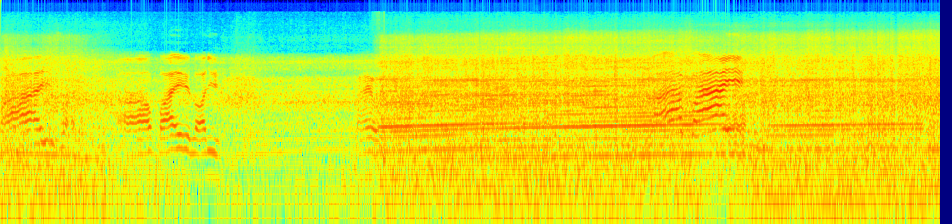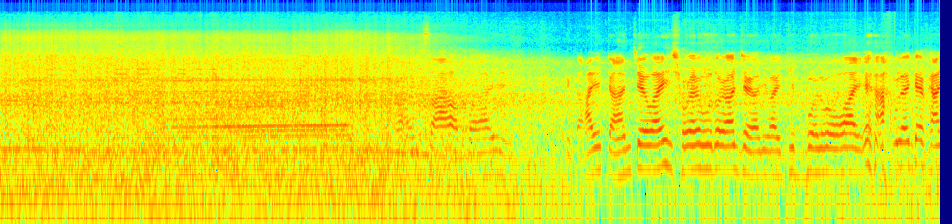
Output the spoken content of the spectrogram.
ভাই ভাই আহ, ভাই লরি ভাই ও- আহ, ভাই ভাই সাহব ভাই ভাই টানছে ভাই, শোয়ের মতো টানছে আজ ভাই, কি বলব ভাই? বুলেটে ফ্যান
